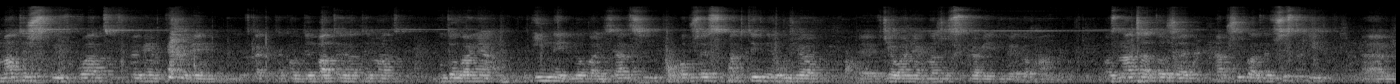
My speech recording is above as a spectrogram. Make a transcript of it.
ma też swój wkład w pewien, w pewien w tak, taką debatę na temat budowania innej globalizacji poprzez aktywny udział e, w działaniach na rzecz sprawiedliwego handlu. Oznacza to, że na przykład we wszystkich em,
